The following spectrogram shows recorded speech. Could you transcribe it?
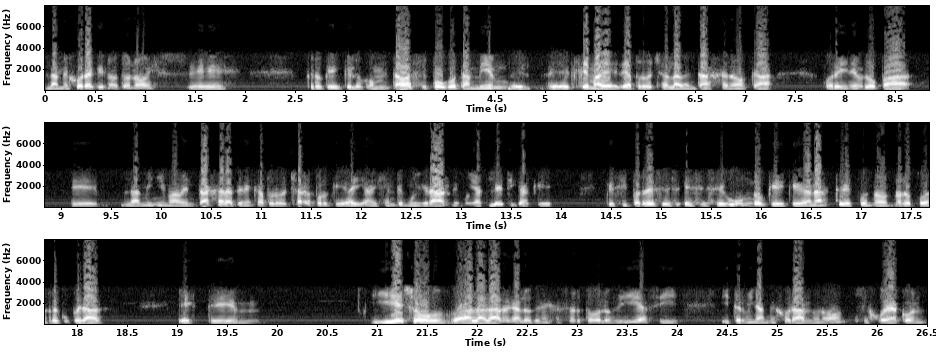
la mejora que noto no es eh, creo que, que, lo comentaba hace poco también, el, tema de, aprovechar la ventaja, ¿no? Acá, por ahí en Europa, eh, la mínima ventaja la tenés que aprovechar porque hay, hay gente muy grande, muy atlética, que, que si perdés ese, segundo que, ganaste, después no, no lo podés recuperar. Este, y eso a la larga lo tenés que hacer todos los días y, y terminás mejorando, ¿no? Se juega con,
